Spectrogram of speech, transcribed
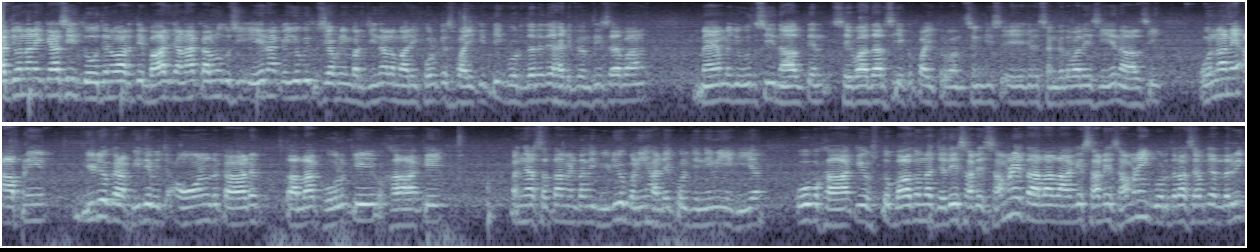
ਅੱਜ ਉਹਨਾਂ ਨੇ ਕਿਹਾ ਸੀ ਦੋ ਦਿਨ ਵਾਸਤੇ ਬਾਹਰ ਜਾਣਾ ਕੱਲ ਨੂੰ ਤੁਸੀਂ ਇਹ ਨਾ ਕਹੀਓ ਵੀ ਤੁਸੀਂ ਆਪਣੀ ਮਰਜ਼ੀ ਨਾਲ ਅਲਮਾਰੀ ਖੋਲ ਕੇ ਸਫ਼ਾਈ ਕੀਤੀ। ਗੁਰਦੁਆਰੇ ਦੇ ਹੈੱਡ ਗ੍ਰੰਥੀ ਸਾਹਿਬਾਨ ਮੈਂ ਮੌਜੂਦ ਸੀ ਨਾਲ ਤਿੰਨ ਸੇਵਾਦਾਰ ਸੀ ਇੱਕ ਭਾਈ ਕੁਲਵੰਤ ਸਿੰਘ ਜੀ ਸੀ, ਇਹ ਜਿਹੜੇ ਸੰਗਤ ਵਾਲੇ ਸੀ ਇਹ ਨਾਲ ਸੀ। ਉਹਨਾਂ ਨੇ ਆਪਣੀ ਵੀਡੀਓਗ੍ਰਾਫੀ ਦੇ ਵਿੱਚ ਔਨ ਰਿਕਾਰਡ ਤਾਲਾ ਖੋਲ ਕੇ ਵਿਖਾ ਕੇ ਪੰਜਾਂ ਸੱਤਾਂ ਮਿੰਟਾਂ ਦੀ ਵੀਡੀਓ ਬਣੀ ਸਾਡੇ ਕੋਲ ਜਿੰਨੀ ਵੀ ਹੈਗੀ ਆ ਉਹ ਵਿਖਾ ਕੇ ਉਸ ਤੋਂ ਬਾਅਦ ਉਹਨਾਂ ਜਦੇ ਸਾਡੇ ਸਾਹਮਣੇ ਤਾਲਾ ਲਾ ਕੇ ਸਾਡੇ ਸਾਹਮਣੇ ਗੁਰਦੁਆਰਾ ਸਾਹਿਬ ਦੇ ਅੰਦਰ ਵੀ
